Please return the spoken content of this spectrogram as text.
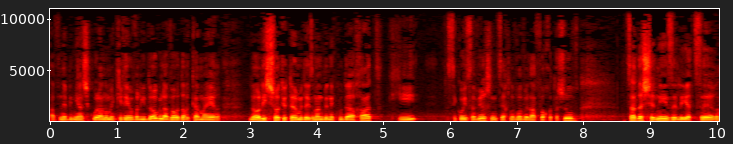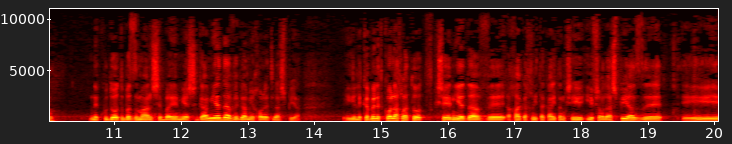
אבני בניין שכולנו מכירים, אבל לדאוג לעבור דרכם מהר. לא לשהות יותר מדי זמן בנקודה אחת, כי סיכוי סביר שנצטרך לבוא ולהפוך אותה שוב. הצד השני זה לייצר נקודות בזמן שבהן יש גם ידע וגם יכולת להשפיע. לקבל את כל ההחלטות כשאין ידע ואחר כך להיתקע איתן כשאי אפשר להשפיע זה אה,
